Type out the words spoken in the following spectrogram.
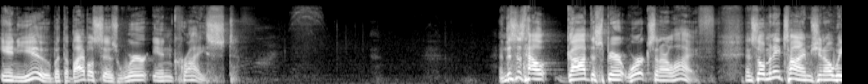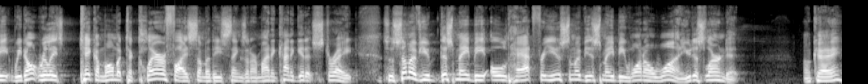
in you, but the Bible says we're in Christ. And this is how God the Spirit works in our life. And so many times, you know, we, we don't really take a moment to clarify some of these things in our mind and kind of get it straight. So some of you, this may be old hat for you. Some of you, this may be 101. You just learned it. Okay?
